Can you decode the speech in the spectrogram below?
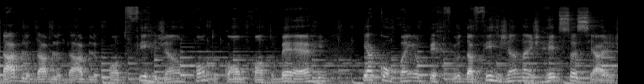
www.firjan.com.br e acompanhe o perfil da Firjan nas redes sociais.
